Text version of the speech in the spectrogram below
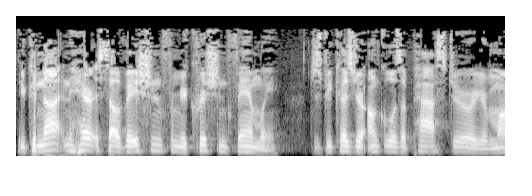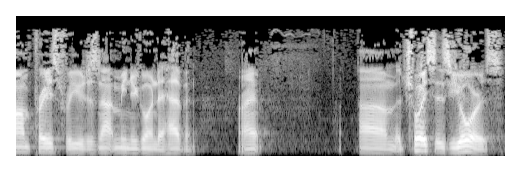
you cannot inherit salvation from your Christian family. Just because your uncle is a pastor or your mom prays for you does not mean you're going to heaven, right? Um, the choice is yours.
